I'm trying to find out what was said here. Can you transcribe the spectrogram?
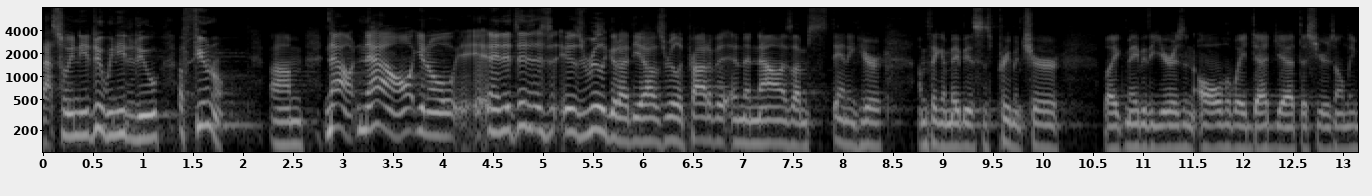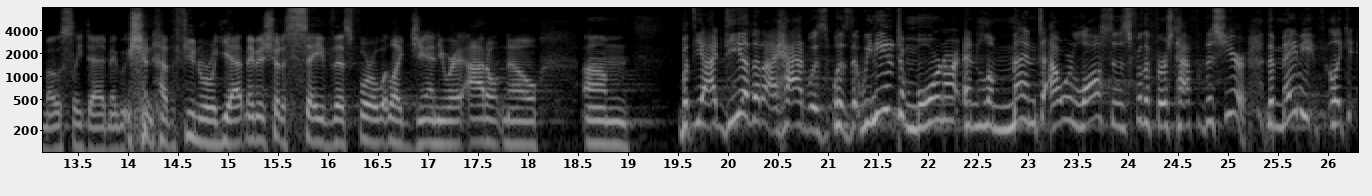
That's what we need to do. We need to do a funeral. Um, now, now, you know, and it, is, it was a really good idea. I was really proud of it. And then now, as I'm standing here, I'm thinking maybe this is premature. Like maybe the year isn't all the way dead yet. This year is only mostly dead. Maybe we shouldn't have the funeral yet. Maybe I should have saved this for like January. I don't know. Um, but the idea that I had was, was that we needed to mourn our, and lament our losses for the first half of this year. That maybe, like,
